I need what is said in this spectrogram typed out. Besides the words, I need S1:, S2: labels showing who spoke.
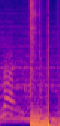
S1: nice, night.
